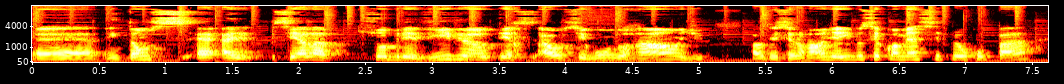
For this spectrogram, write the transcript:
É, então, se, é, é, se ela sobrevive ao, ter, ao segundo round, ao terceiro round, aí você começa a se preocupar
